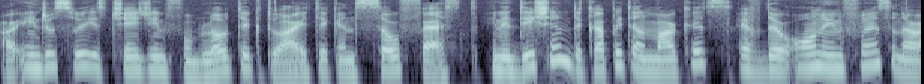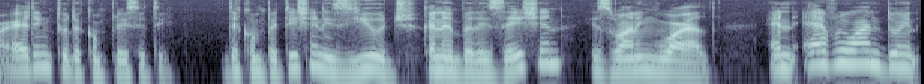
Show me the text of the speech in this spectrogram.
Our industry is changing from low tech to high tech and so fast. In addition, the capital markets have their own influence and are adding to the complicity. The competition is huge, cannibalization is running wild, and everyone doing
